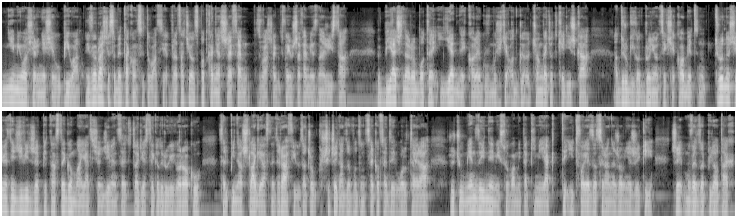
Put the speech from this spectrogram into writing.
niemiłosiernie się upiła. No i wyobraźcie sobie taką sytuację. Wracacie od spotkania z szefem, zwłaszcza gdy twoim szefem jest nazista, wbijacie na robotę i jednych kolegów musicie odciągać od kieliszka a drugich od broniących się kobiet. No, trudno się więc nie dziwić, że 15 maja 1942 roku Celpina szlag jasny trafił, zaczął krzyczeć na dowodzącego wtedy Waltera, rzucił m.in. słowami takimi jak ty i twoje zasrane żołnierzyki, czy mówiąc o pilotach,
